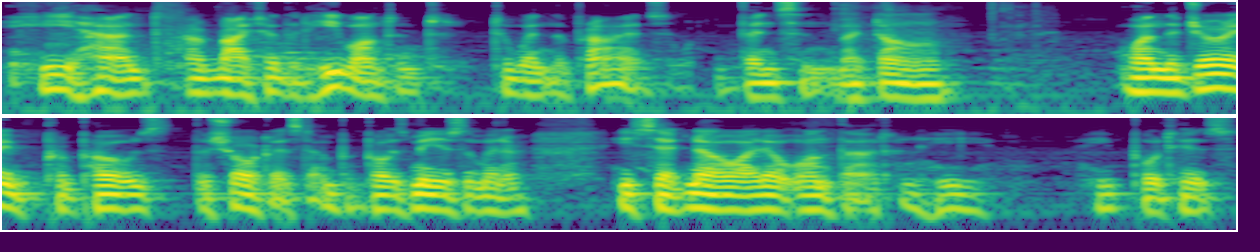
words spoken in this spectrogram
he had a writer that he wanted to win the prize, Vincent McDonnell. When the jury proposed the shortlist and proposed me as the winner, he said, "No, I don't want that," and he he put his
